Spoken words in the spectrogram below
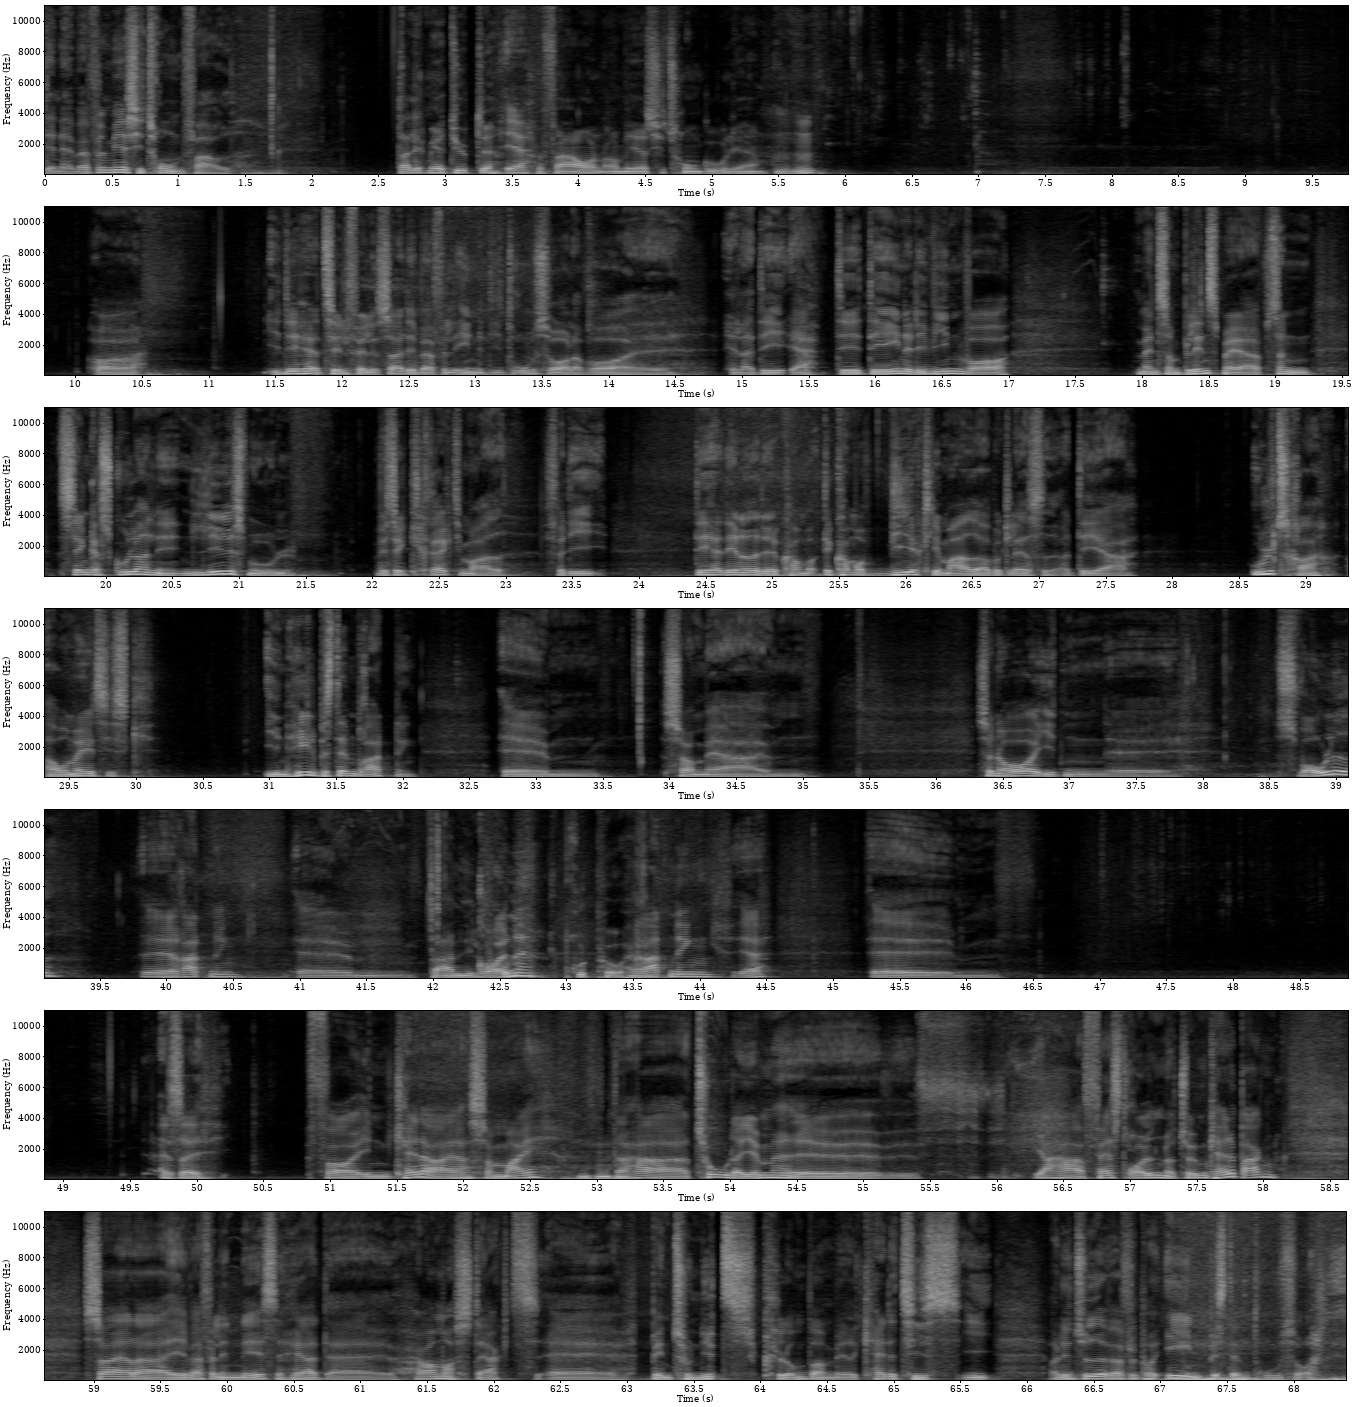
Den er i hvert fald mere citronfarvet. Der er lidt mere dybde Ja. på farven, og mere citrongul, ja. Mm-hmm. Og i det her tilfælde, så er det i hvert fald en af de druesorter, hvor, øh, eller det, ja, det, det er en af de vine, hvor man som blindsmager sådan sænker skuldrene en lille smule, hvis ikke rigtig meget, fordi det her det er noget af det, der kommer, det kommer virkelig meget op i glasset, og det er ultra aromatisk i en helt bestemt retning, øhm, som er øhm, sådan over i den øh, svoglede øh, retning, øhm, Der er en lille Grønne prut, prut på her. retning, ja. Øhm, altså, for en katteejer som mig, der har to derhjemme, øh, jeg har fast rollen at tømme kattebakken, så er der i hvert fald en næse her, der hørmer stærkt af bentonit-klumper med kattetis i, og det tyder i hvert fald på én bestemt druesort.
